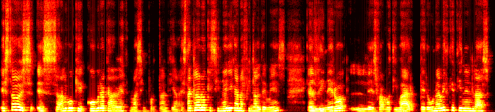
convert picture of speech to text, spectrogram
Esto es, algo que cobra cada vez más importancia. Está claro que si no llegan a final de mes, el dinero les va a motivar, pero una vez que tienen las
